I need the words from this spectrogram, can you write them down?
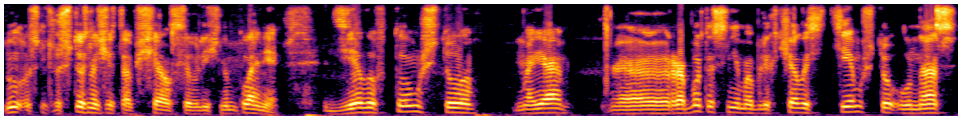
Ну, что значит общался в личном плане? Дело в том, что моя э, работа с ним облегчалась тем, что у нас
